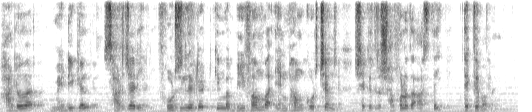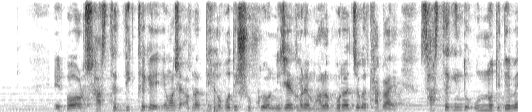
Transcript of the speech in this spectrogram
hardware, medical, surgery, foods related কিংবা বিফার্ম বা এমফার্ম করছেন, সেক্ষেত্রে সফলতা আসতেই দেখতে পাবেন। এরপর স্বাস্থ্যের দিক থেকে এ মাসে আপনার দেহপতি শুক্র নিজের ঘরে মালব্য রাজ্যকে থাকায় স্বাস্থ্যে কিন্তু উন্নতি দেবে।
